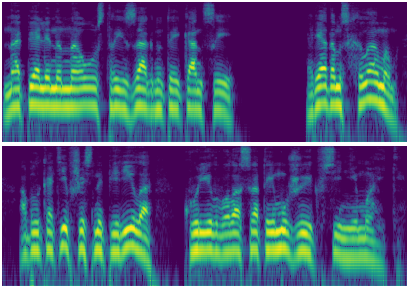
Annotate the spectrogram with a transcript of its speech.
напяленным на острые загнутые концы. Рядом с хламом, облокотившись на перила, курил волосатый мужик в синей майке.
